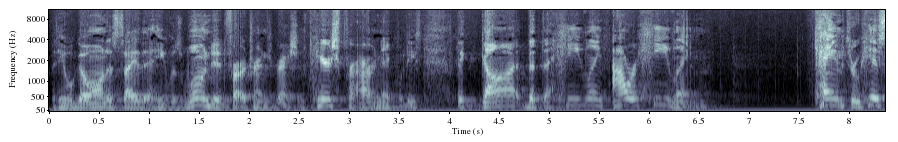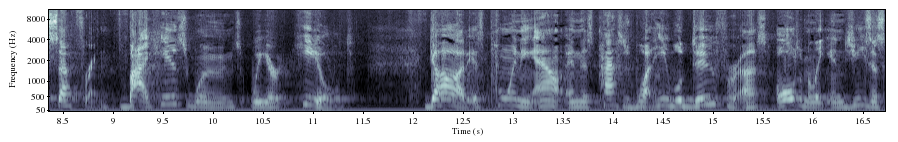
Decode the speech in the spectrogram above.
But he will go on to say that he was wounded for our transgression, pierced for our iniquities, that God, that the healing, our healing, came through his suffering. By his wounds we are healed. God is pointing out in this passage what he will do for us ultimately in Jesus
